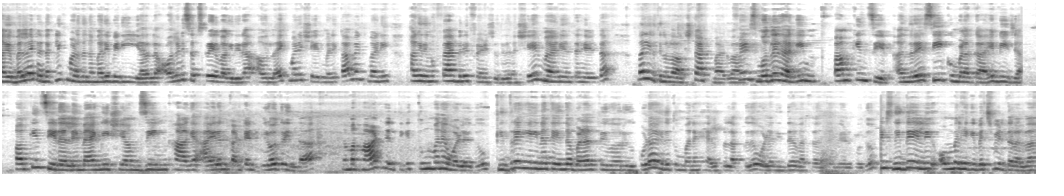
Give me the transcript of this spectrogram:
ಹಾಗೆ ಬೆಲ್ಲೈಕನ್ನ ಕ್ಲಿಕ್ ಮಾಡೋದನ್ನ ಮರಿಬೇಡಿ. ಯಾರೆಲ್ಲ ಆಲ್ರೆಡಿ ಸಬ್ಸ್ಕ್ರೈಬ್ ಆಗಿದ್ದೀರಾ, ಅವ್ರು ಲೈಕ್ ಮಾಡಿ ಶೇರ್ ಮಾಡಿ ಕಾಮೆಂಟ್ ಮಾಡಿ, ಹಾಗೆ ನಿಮ್ಮ ಫ್ಯಾಮಿಲಿ ಫ್ರೆಂಡ್ಸ್ ಜೊತೆ ಇದನ್ನ ಶೇರ್ ಮಾಡಿ ಅಂತ ಹೇಳ್ತಾ ಬನ್ನಿ ಇವತ್ತಿನ ಬ್ಲಾಗ್ ಸ್ಟಾರ್ಟ್ ಮಾಡುವ. ಫ್ರೆಂಡ್ಸ್ ಮೊದಲೇದಾಗಿ ಪಾಂಪ್ಕಿನ್ ಸೀಡ್ ಅಂದ್ರೆ ಸಿಹಿ ಕುಂಬಳಕಾಯಿ ಬೀಜ. ಪಂಪ್ಕಿನ್ ಸೀಡ್ ಅಲ್ಲಿ ಮ್ಯಾಗ್ನೀಷಿಯಂ ಜಿಂಕ್ ಹಾಗೆ ಐರನ್ ಕಂಟೆಂಟ್ ಇರೋದ್ರಿಂದ ನಮ್ಮ ಹಾರ್ಟ್ ಹೆಲ್ತ್ಗೆ ತುಂಬಾನೇ ಒಳ್ಳೆಯದು ನಿದ್ರೆಹೀನತೆಯಿಂದ ಬಳಲ್ತಿರುವವರಿಗೂ ಕೂಡ ಇದು ತುಂಬಾನೇ ಹೆಲ್ಪ್ಫುಲ್ ಆಗ್ತದೆ. ಒಳ್ಳೆ ನಿದ್ದೆ ಬರ್ತದೆ ಅಂತ ಹೇಳ್ಬೋದು. ನಿದ್ದೆಯಲ್ಲಿ ಒಮ್ಮೆಲೆ ಹೀಗೆ ಬೆಚ್ಚ ಬೀಳ್ತಾರಲ್ವಾ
